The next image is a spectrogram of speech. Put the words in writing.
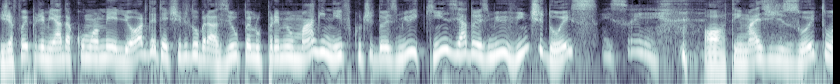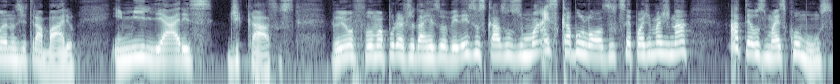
e já foi premiada como a melhor detetive do Brasil pelo Prêmio Magnífico de 2015 a 2022. Isso aí. Ó, tem mais de 18 anos de trabalho e milhares de casos. Ganhou fama por ajudar a resolver desde os casos mais cabulosos que você pode imaginar até os mais comuns,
